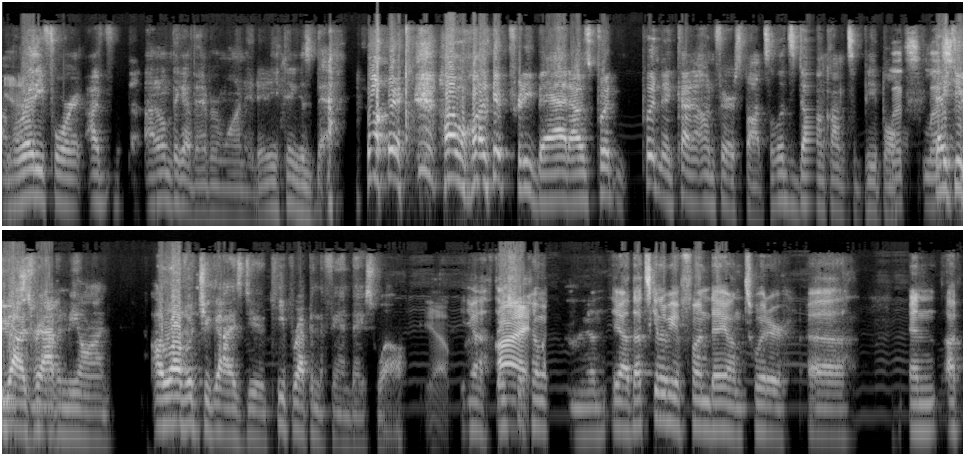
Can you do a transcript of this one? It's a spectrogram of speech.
I'm Yeah. ready for it. I've I don't think I've ever wanted anything as bad. I want it pretty bad. I was put put in a kind of unfair spot. So let's dunk on some people. Let's, let's Thank you guys for having me on. I love what you guys do. Keep repping the fan base well. Yeah. Yeah, thanks All for right. coming, man. Yeah, that's gonna be a fun day on Twitter. Uh, and uh,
